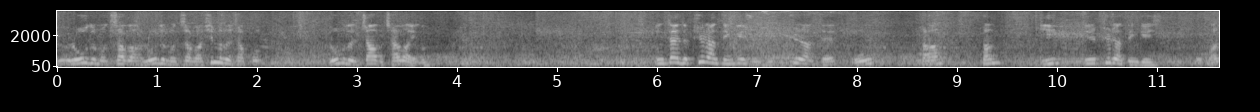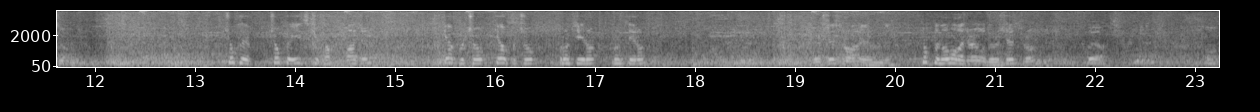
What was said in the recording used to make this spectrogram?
로우들 먼저 잡아 로우들 먼저 잡아. 힐러들 잡고. 로우들 잡아 잡아 이거. 인사이드 퓨리한테 인게이지 주지. 퓨리한테. 5 4 3 2 1 퓨리한테 인게이지 오 빠져. 초크 초크 이스킬 받고 빠져. 케어풀 촉 케어풀 촉 프론트 히로 프론트 히로. 놀세스로 와 여러분들 초크 넘어가지 말고 놀세스로 뭐야? 어.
